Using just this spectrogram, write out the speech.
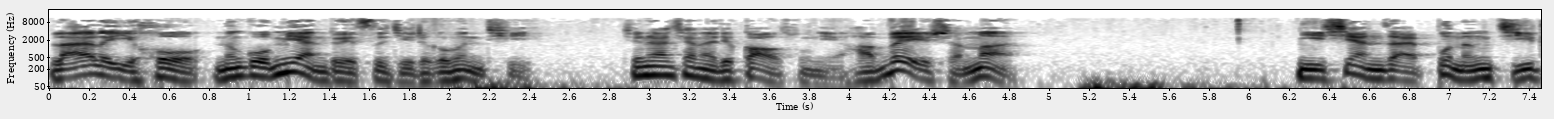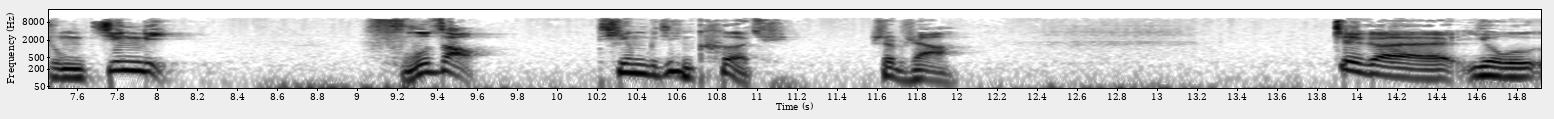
来了以后能够面对自己这个问题。金山现在就告诉你哈，为什么你现在不能集中精力，浮躁，听不进课去，是不是啊？这个有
